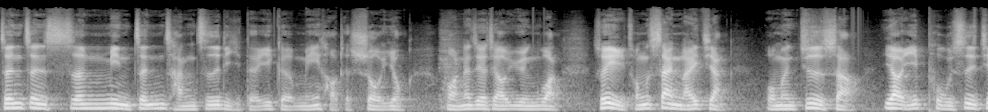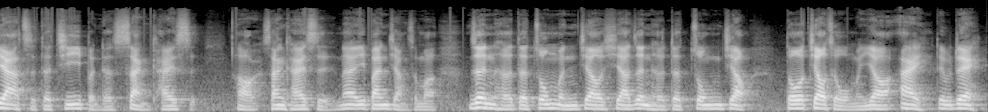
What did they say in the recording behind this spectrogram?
真正生命真藏之理的一个美好的受用。哦，那就叫冤枉。所以从善来讲，我们至少要以普世价值的基本的善开始。好，善开始。那一般讲什么？任何的宗门教下，任何的宗教。都叫着我们要爱，对不对？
